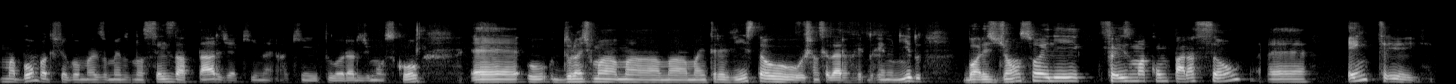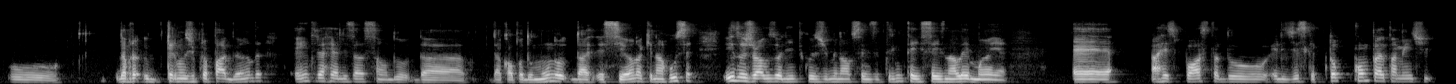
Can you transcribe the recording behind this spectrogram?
uma bomba que chegou mais ou menos umas seis da tarde aqui, né, aqui pelo horário de Moscou, é, o, durante uma, uma, uma, uma, entrevista, o chanceler do Reino Unido, Boris Johnson, ele fez uma comparação é, entre o em termos de propaganda entre a realização do, da, da Copa do Mundo da, esse ano aqui na Rússia e dos Jogos Olímpicos de 1936 na Alemanha. É, a resposta do. Ele disse que é completamente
